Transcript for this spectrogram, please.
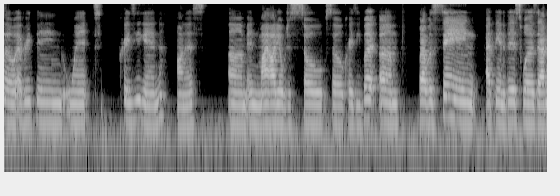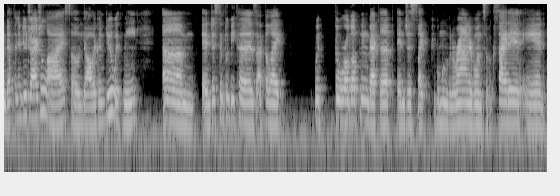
So everything went crazy again on us um, and my audio was just so so crazy. But um, what I was saying at the end of this was that I'm definitely gonna do dry July, so y'all are gonna do it with me, um, and just simply because I feel like with the world opening back up and just like people moving around, everyone's so excited, and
